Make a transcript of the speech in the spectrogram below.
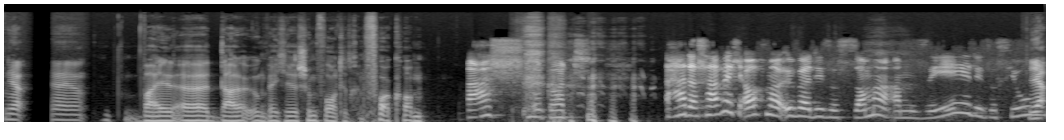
Ja, ja, ja. Weil äh, da irgendwelche Schimpfworte drin vorkommen. Was? Oh Gott. ah, das habe ich auch mal über dieses Sommer am See, dieses Jugend ja.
